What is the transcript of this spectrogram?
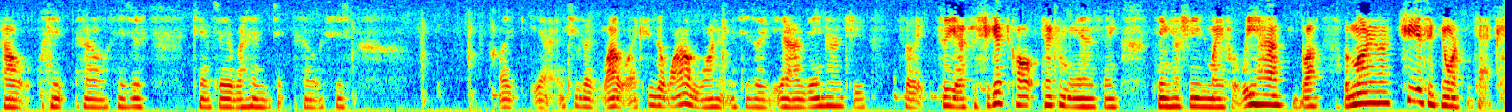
how he how he just can't say about him how she's like yeah and she's like wow she's a wild one and she's like yeah I'm and she so like so yeah so she gets called text from Anna saying saying how she needs money for rehab but but Mariana she just ignores the text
